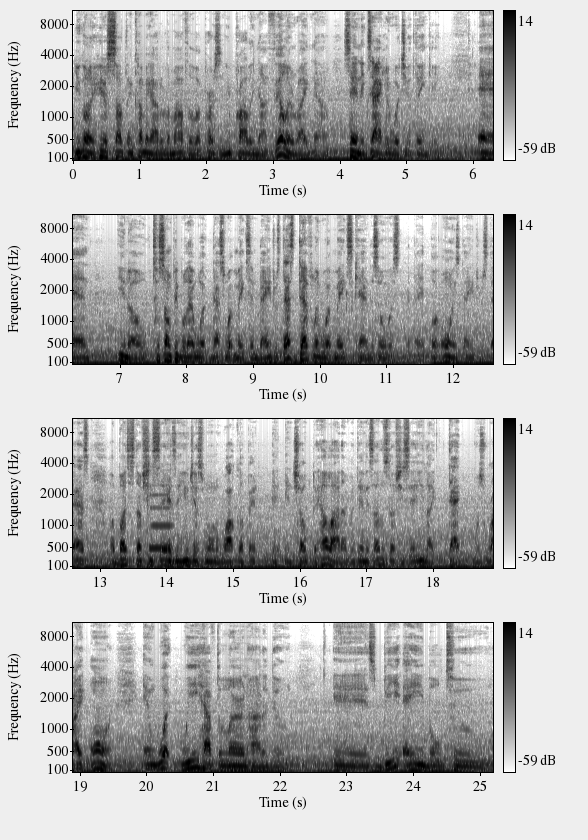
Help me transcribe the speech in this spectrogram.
you're going to hear something coming out of the mouth of a person you're probably not feeling right now saying exactly what you're thinking. And you know, to some people that what that's what makes him dangerous. That's definitely what makes Candace Owens, eh, Owens dangerous. That's a bunch of stuff she says and you just want to walk up and, and, and, choke the hell out of it. Then there's other stuff she said, you like, that was right on. And what we have to learn how to do is be able to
